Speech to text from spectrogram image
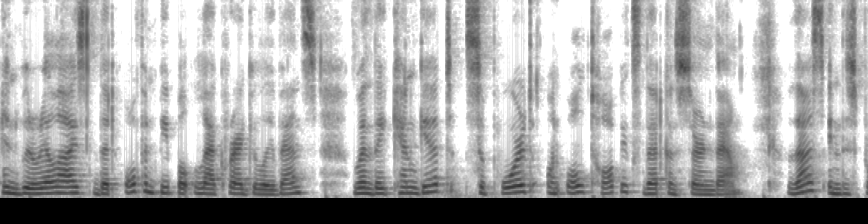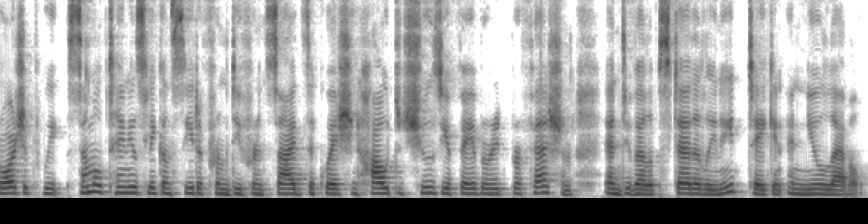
And we realized that often people lack regular events when they can get support on all topics that concern them. Thus, in this project, we simultaneously consider from different sides the question how to choose your favorite profession and develop steadily in it, taking a new level.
